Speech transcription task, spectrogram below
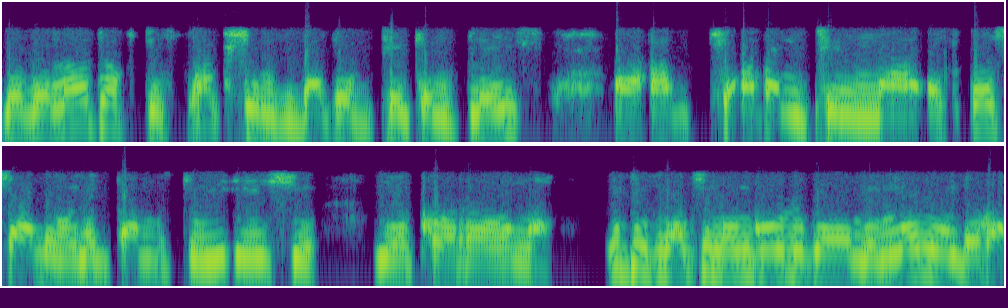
there's a lot of distractions that have taken place uh, up, to, up until now especially when it comes to the issue ye corona i-distraction enkulu ke ngenxenye into yoba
